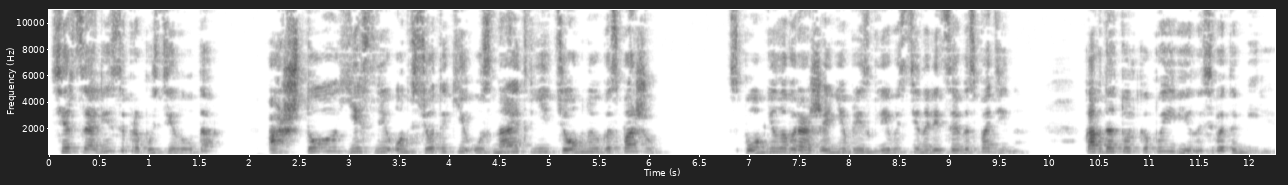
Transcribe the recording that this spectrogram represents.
Сердце Алисы пропустило удар. «А что, если он все-таки узнает в ней темную госпожу?» Вспомнила выражение брезгливости на лице господина когда только появилась в этом мире.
